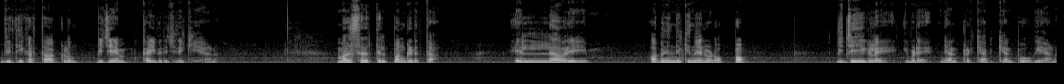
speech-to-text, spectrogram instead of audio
വിധികർത്താക്കളും വിജയം കൈവരിച്ചിരിക്കുകയാണ്. മത്സരത്തിൽ പങ്കെടുത്ത എല്ലാവരെയും അഭിനന്ദിക്കുന്നതിനോടൊപ്പം വിജയികളെ ഇവിടെ ഞാൻ പ്രഖ്യാപിക്കാൻ പോവുകയാണ്.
